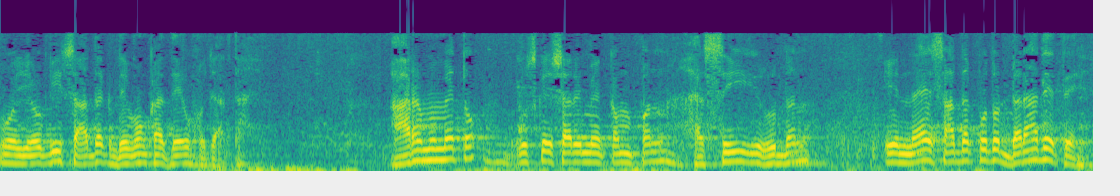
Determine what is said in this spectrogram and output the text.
वो योगी साधक देवों का देव हो जाता है। आरंभ में तो उसके शरीर में कंपन, हँसी, रुदन, ये नए साधक को तो डरा देते हैं।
